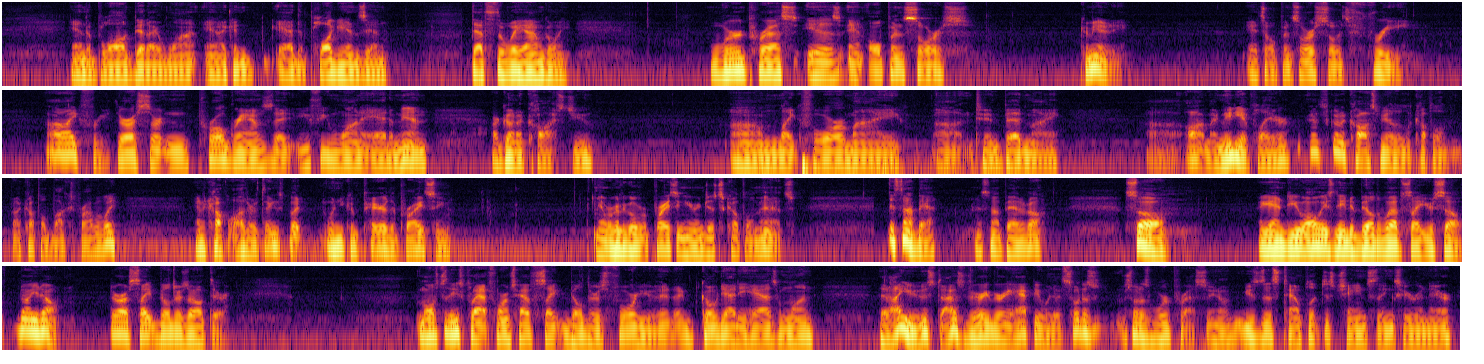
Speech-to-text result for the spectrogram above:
and the blog that I want, and I can add the plugins in. That's the way I'm going. WordPress is an open source community. It's open source, so it's free. I like free. There are certain programs that, if you want to add them in, are going to cost you. Um, like for my uh, to embed my uh, my media player, it's going to cost me a little couple a couple bucks probably, and a couple other things. But when you compare the pricing, and we're going to go over pricing here in just a couple of minutes, it's not bad. It's not bad at all. So, again, do you always need to build a website yourself? No, you don't. There are site builders out there. Most of these platforms have site builders for you. Uh, uh, GoDaddy has one that I used. I was very, very happy with it. So does so does WordPress. You know, use this template, just change things here and there.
